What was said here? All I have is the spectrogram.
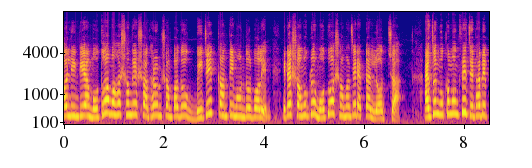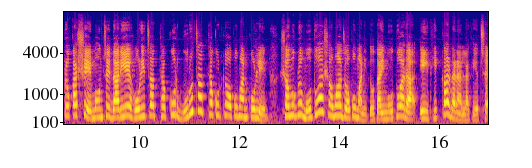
অল ইন্ডিয়া মতুয়া মহাসংঘের সাধারণ সম্পাদক বিজিত কান্তি মণ্ডল বলেন, এটা সমগ্র মতুয়া সমাজের একটা লজ্জা। একজন মুখ্যমন্ত্রী যেভাবে প্রকাশ্যে মঞ্চে দাঁড়িয়ে হরিচাঁদ ঠাকুর, গুরুচাঁদ ঠাকুরকে অপমান করলেন, সমগ্র মতুয়া সমাজ অপমানিত, তাই মতুয়ারা এই ধিক্কার ব্যানার লাগিয়েছে।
